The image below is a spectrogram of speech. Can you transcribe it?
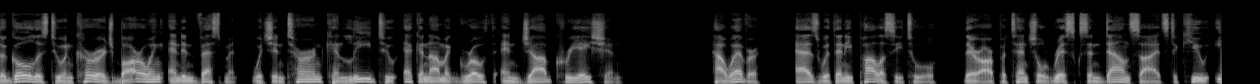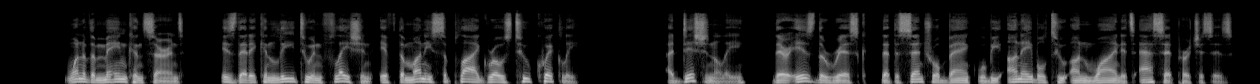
The goal is to encourage borrowing and investment, which in turn can lead to economic growth and job creation. However, as with any policy tool, there are potential risks and downsides to QE. One of the main concerns is that it can lead to inflation if the money supply grows too quickly. Additionally, there is the risk that the central bank will be unable to unwind its asset purchases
